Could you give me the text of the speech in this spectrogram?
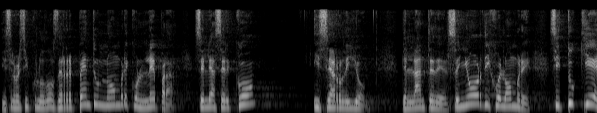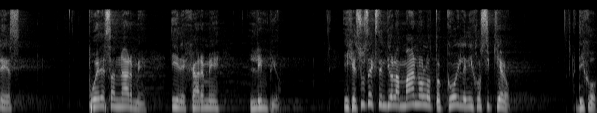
Dice el versículo 2, de repente un hombre con lepra se le acercó y se arrodilló delante de él. Señor, dijo el hombre, si tú quieres, puedes sanarme y dejarme limpio. Y Jesús extendió la mano, lo tocó y le dijo, si quiero. Dijo,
